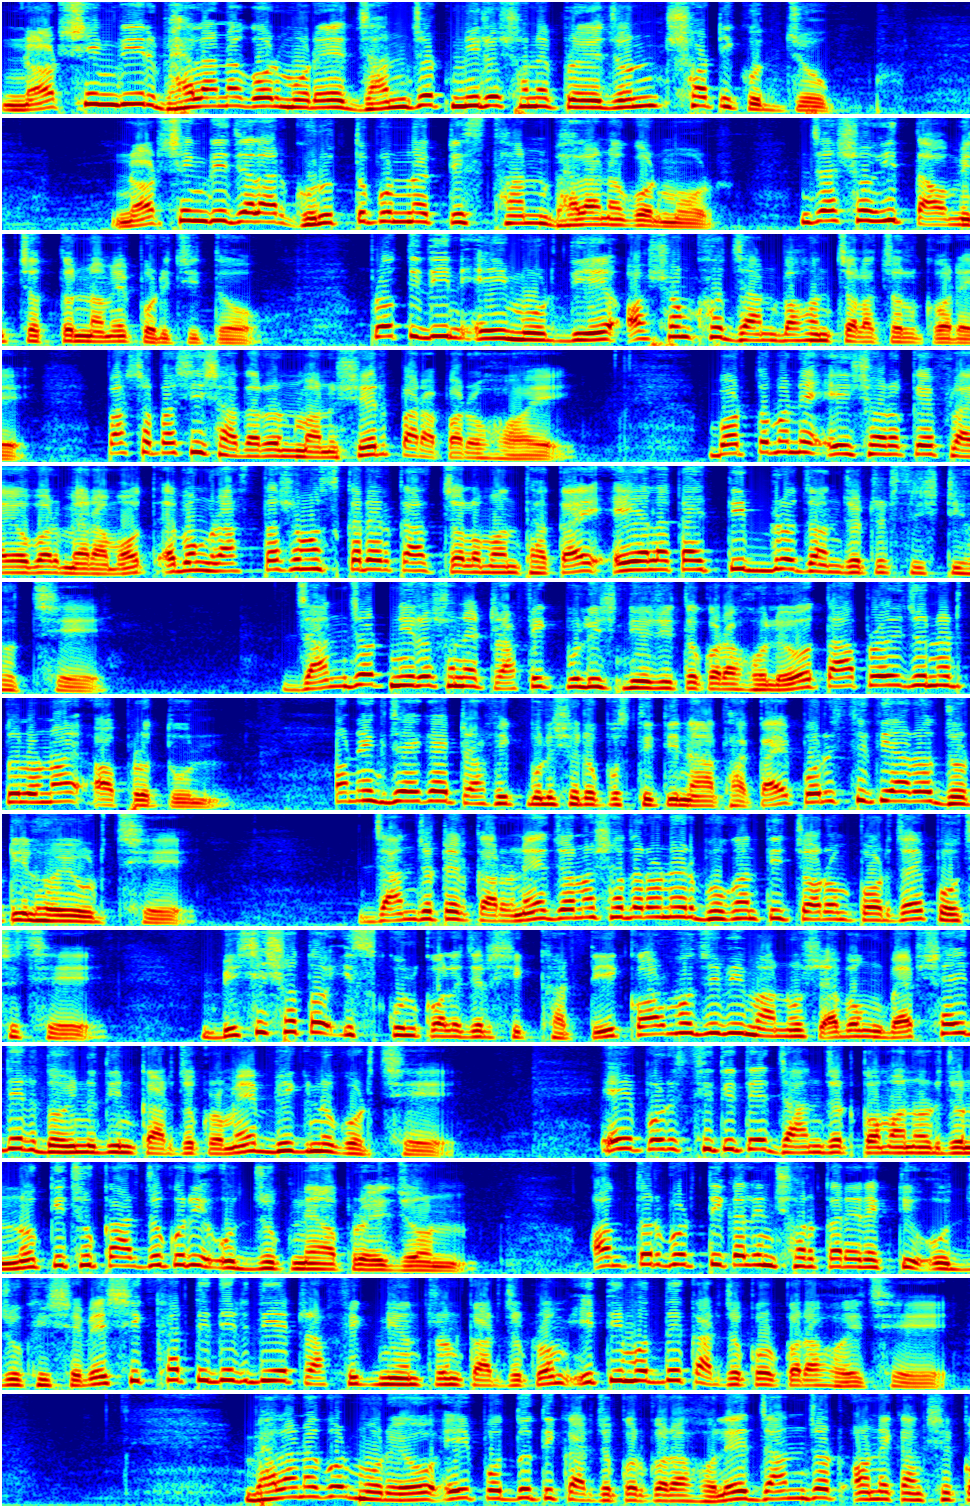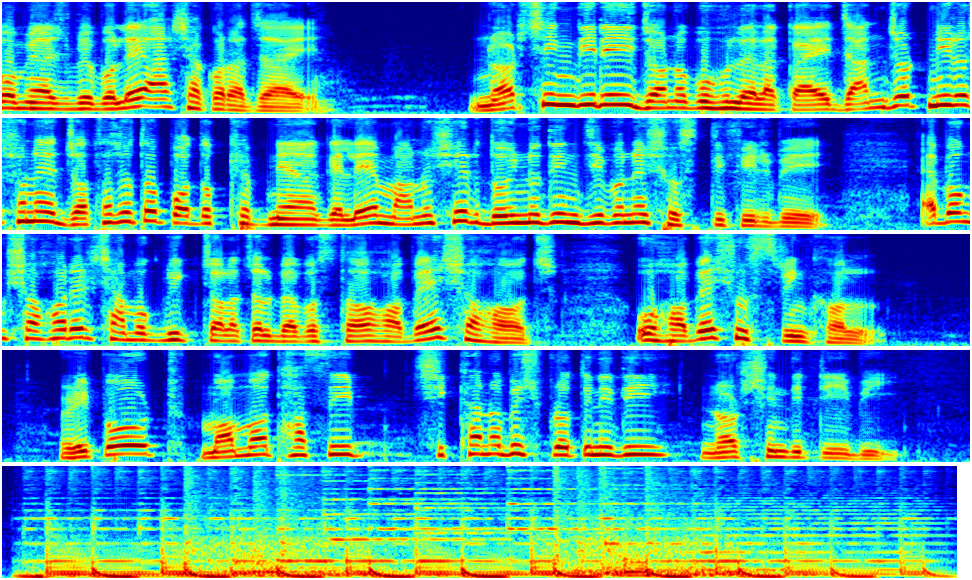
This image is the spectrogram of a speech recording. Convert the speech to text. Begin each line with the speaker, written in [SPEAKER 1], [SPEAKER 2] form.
[SPEAKER 1] নরসিংদীর ভেলানগর মোড়ে যানজট নিরসনে প্রয়োজন সঠিক উদ্যোগ। নরসিংদী জেলার গুরুত্বপূর্ণ একটি স্থান ভেলানগর মোড়, যা শহীদ তাওমিদ চত্বর নামে পরিচিত। প্রতিদিন এই মোড় দিয়ে অসংখ্য যানবাহন চলাচল করে, পাশাপাশি সাধারণ মানুষের পারাপারও হয়। বর্তমানে এই সড়কে ফ্লাইওভার মেরামত এবং রাস্তা সংস্কারের কাজ চলমান থাকায় এই এলাকায় তীব্র যানজটের সৃষ্টি হচ্ছে। যানজট নিরসনে ট্রাফিক পুলিশ নিয়োজিত করা হলেও তা প্রয়োজনের তুলনায় অপ্রতুল। অনেক জায়গায় ট্রাফিক পুলিশের উপস্থিতি না থাকায় পরিস্থিতি আরও জটিল হয়ে উঠছে। যানজটের কারণে জনসাধারণের ভোগান্তি চরম পর্যায়ে পৌঁছেছে। বিশেষত স্কুল কলেজের শিক্ষার্থী, কর্মজীবী মানুষ এবং ব্যবসায়ীদের দৈনন্দিন কার্যক্রমে বিঘ্ন ঘটছে। এই পরিস্থিতিতে যানজট কমানোর জন্য কিছু কার্যকরী উদ্যোগ নেওয়া প্রয়োজন। অন্তর্বর্তীকালীন সরকারের একটি উদ্যোগ হিসেবে শিক্ষার্থীদের দিয়ে ট্রাফিক নিয়ন্ত্রণ কার্যক্রম ইতিমধ্যে কার্যকর করা হয়েছে। ভেলানগর মোড়েও এই পদ্ধতি কার্যকর করা হলে যানজট অনেকাংশে কমে আসবে বলে আশা করা যায়। নরসিংদীর এই জনবহুল এলাকায় যানজট নিরসনে যথাযথ পদক্ষেপ নেওয়া গেলে মানুষের দৈনন্দিন জীবনে স্বস্তি ফিরবে এবং শহরের সামগ্রিক চলাচল ব্যবস্থাও হবে সহজ ও হবে সুশৃঙ্খল। রিপোর্ট মোহাম্মদ হাসিব শিক্ষানবিশ প্রতিনিধি নরসিংদী টিভি।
